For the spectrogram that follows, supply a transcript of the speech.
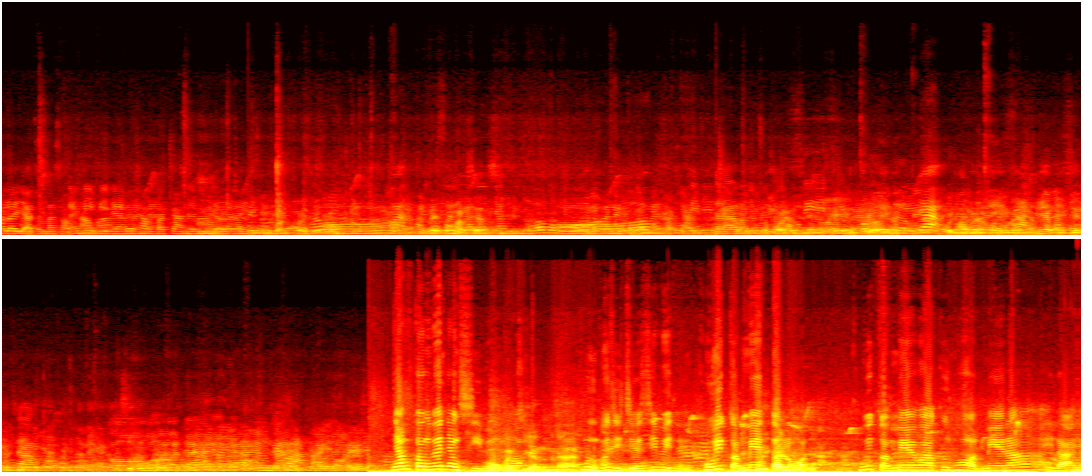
ก็เลยอยากจะมาสอบถามว่าได้ทำประกันหรืออะไรมันคอยเดือดแต่ประมาณแสนสี่นะอ๋ออะไรก็ไม่ประกันคนคนคนเมียไปเชียร์กัน ย้ำกังเฮ็ดยังสีโอ้แม่นกันบ่เชียงนะมือเพิ่นสิเสียชีวิตนั่นคุยกับแม่ตลอด คุยกับแม่ว่าขึ้นฮอดแม่ได้หลาย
